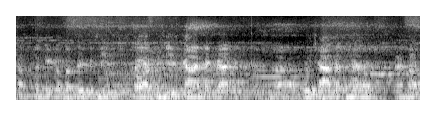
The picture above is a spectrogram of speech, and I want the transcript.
ครับตอนนี้ก็มาเป็นพิธีกรพิธีการในการบูชากระทงนะครับ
